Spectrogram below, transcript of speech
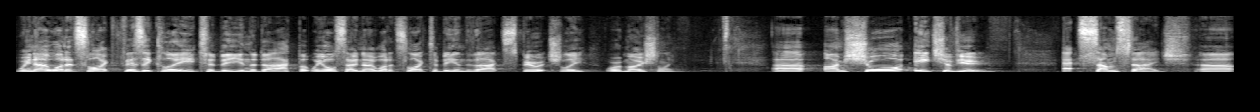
we know what it's like physically to be in the dark, but we also know what it's like to be in the dark spiritually or emotionally. Uh, I'm sure each of you at some stage. Uh,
